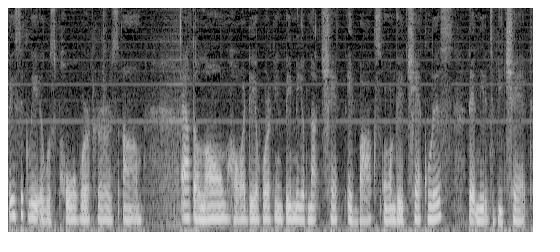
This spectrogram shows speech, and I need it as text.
basically it was poor workers, um, After a long, hard day of working, they may have not checked a box on their checklist that needed to be checked.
